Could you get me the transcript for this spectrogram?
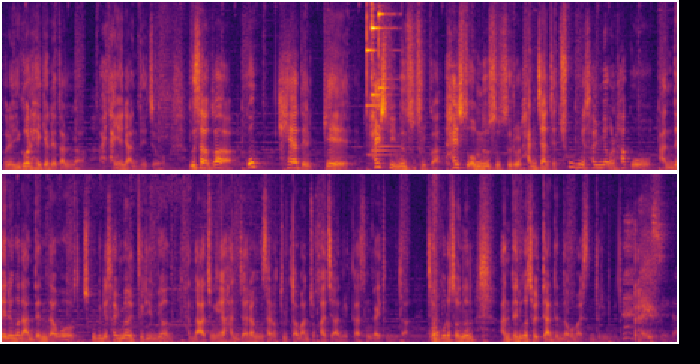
그래 이걸 해결해 달라. 아, 당연히 안 되죠. 의사가 꼭 해야 될 게 할수 있는 수술과 할수 없는 수술을 환자한테 충분히 설명을 하고 안 되는 건 안 된다고 충분히 설명을 드리면 한- 나중에 환자랑 의사랑 둘 다 만족하지 않을까 생각이 듭니다. 참고로 저는 안 되는 건 절대 안 된다고 말씀드립니다. 알겠습니다.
